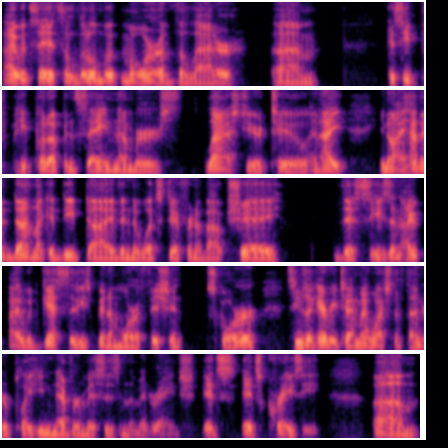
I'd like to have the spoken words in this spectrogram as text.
I would say it's a little bit more of the latter, because he he put up insane numbers last year too. And I, you know, I haven't done like a deep dive into what's different about Shai this season. I, I would guess that he's been a more efficient scorer. Seems like every time I watch the Thunder play, he never misses in the mid range. It's it's crazy. Um,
